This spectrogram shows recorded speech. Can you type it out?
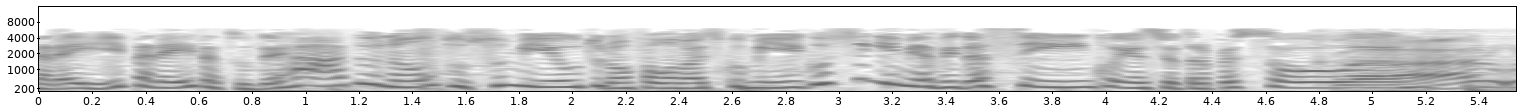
peraí, peraí, tá tudo errado, não, tu sumiu, tu não falou mais comigo, segui minha vida assim, conheci outra pessoa. Claro,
